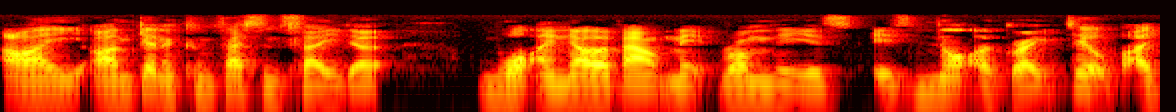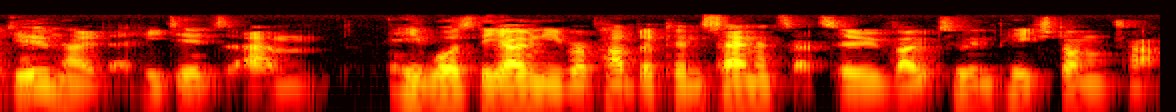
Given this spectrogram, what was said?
I I'm going to confess and say that what I know about Mitt Romney is is not a great deal, but I do know that he did. Um, he was the only Republican senator to vote to impeach Donald Trump.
